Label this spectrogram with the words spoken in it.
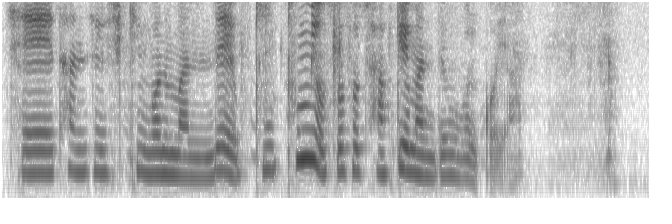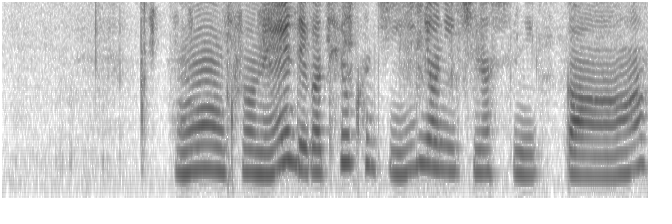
재탄생시킨 거는 맞는데 부품이 없어서 작게 만든 걸 거야. 어 그러네. 내가 퇴역한 지 2년이 지났으니까.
